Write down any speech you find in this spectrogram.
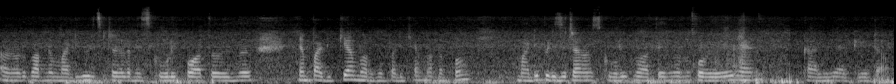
അവനോട് പറഞ്ഞു മടി പിടിച്ചിട്ടാണ് നീ സ്കൂളിൽ പോകാത്തതെന്ന് ഞാൻ പഠിക്കാൻ പറഞ്ഞു പഠിക്കാൻ പറഞ്ഞപ്പം മടി പിടിച്ചിട്ടാണ് സ്കൂളിൽ പോകാത്തതെന്ന് പറഞ്ഞ് കുറേ ഞാൻ കളിയാക്കിയിട്ടാണ്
